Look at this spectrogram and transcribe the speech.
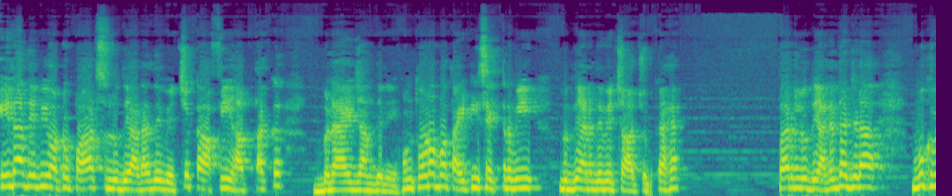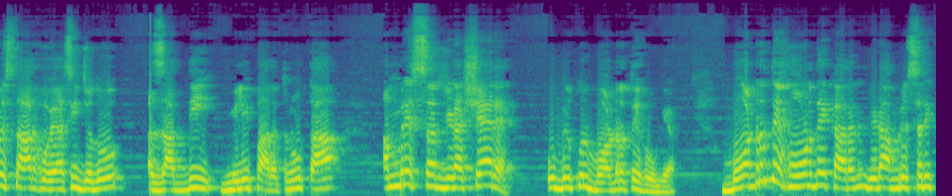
ਇਹਨਾਂ ਦੇ ਵੀ ਆਟੋ ਪਾਰਟਸ ਲੁਧਿਆਣਾ ਦੇ ਵਿੱਚ ਕਾਫੀ ਹੱਦ ਤੱਕ ਬਣਾਏ ਜਾਂਦੇ ਨੇ। ਹੁਣ ਥੋੜਾ ਬਹੁਤ ਆਈਟੀ ਸੈਕਟਰ ਵੀ ਲੁਧਿਆਣੇ ਦੇ ਵਿੱਚ ਆ ਚੁੱਕਾ ਹੈ। ਪਰ ਲੁਧਿਆਣੇ ਦਾ ਜਿਹੜਾ ਮੁੱਖ ਵਿਸਤਾਰ ਹੋਇਆ ਸੀ, ਜਦੋਂ ਆਜ਼ਾਦੀ ਮਿਲੀ ਭਾਰਤ ਨੂੰ, ਤਾਂ ਅੰਮ੍ਰਿਤਸਰ ਜਿਹੜਾ ਸ਼ਹਿਰ ਹੈ, ਉਹ ਬਿਲਕੁਲ ਬਾਰਡਰ ਤੇ ਹੋ ਗਿਆ। ਬਾਰਡਰ ਤੇ ਹੋਣ ਦੇ ਕਾਰਨ ਜਿਹੜਾ ਅੰਮ੍ਰਿਤਸਰ ਇੱਕ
